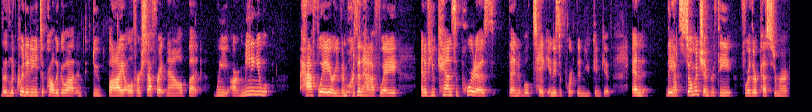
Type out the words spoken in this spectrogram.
the liquidity to probably go out and do buy all of our stuff right now, but we are meeting you halfway or even more than halfway. And if you can support us, then we'll take any support that you can give. And they had so much empathy for their customer.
